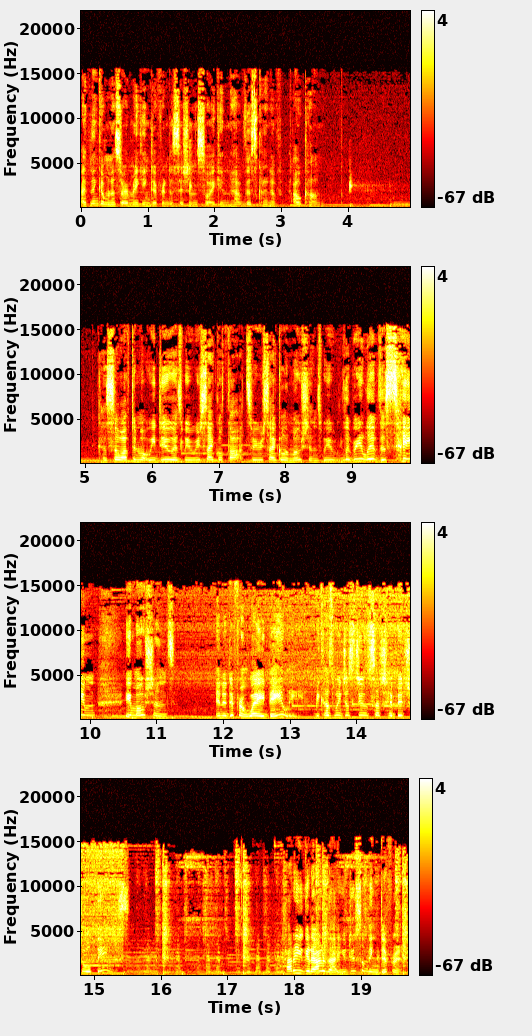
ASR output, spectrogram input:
I think I'm going to start making different decisions so I can have this kind of outcome. Because so often what we do is we recycle thoughts, we recycle emotions, we relive the same emotions in a different way daily because we just do such habitual things. How do you get out of that? You do something different.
